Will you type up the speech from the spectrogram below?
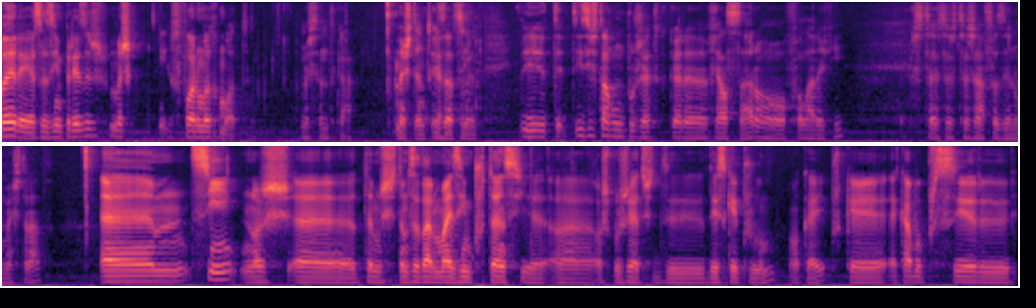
para essas empresas, mas de forma remota. Bastante cá. Bastante cá. Exatamente. E, existe algum projeto que queira realçar ou falar aqui? Que esteja a fazer no mestrado? Um, sim, nós uh, estamos, estamos a dar mais importância uh, aos projetos de, de, escape room, ok? Porque acaba por ser, uh,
